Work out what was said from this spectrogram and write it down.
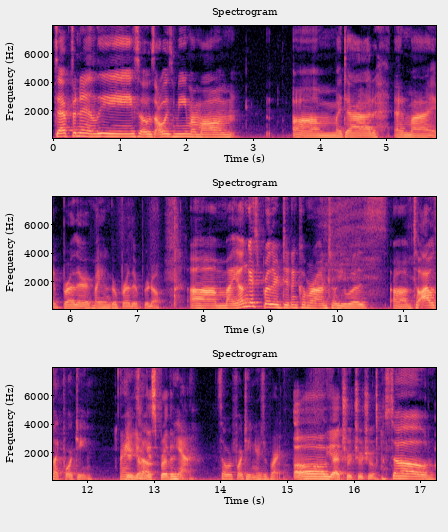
definitely so it was always me, my mom, um, my dad and my brother, my younger brother Bruno. Um, my youngest brother didn't come around until he was um till I was like 14. Right? Your So- youngest brother? Yeah. So we're 14 years apart. Oh yeah, true, true, true. So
